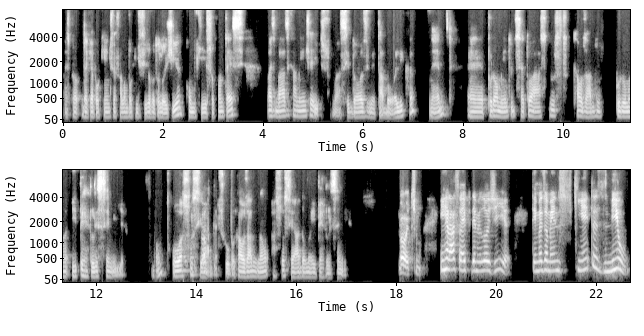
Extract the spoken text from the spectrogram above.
Mas pra, daqui a pouquinho a gente vai falar um pouquinho de fisiopatologia, como que isso acontece, mas basicamente é isso, uma acidose metabólica, né, é, por aumento de cetoácidos causado por uma hiperglicemia, tá bom? Ou associado, desculpa, causado não, associado a uma hiperglicemia. Ótimo. Em relação à epidemiologia, tem mais ou menos 500 mil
